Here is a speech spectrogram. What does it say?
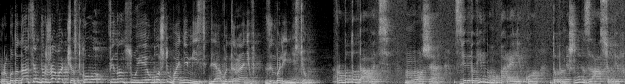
Роботодавцям держава частково фінансує облаштування місць для ветеранів з інвалідністю. Роботодавець може з відповідного переліку допоміжних засобів,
